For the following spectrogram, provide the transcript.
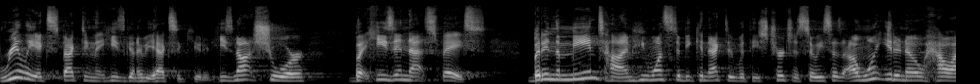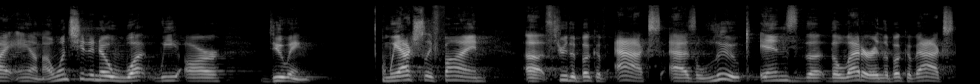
really expecting that he's to be executed. He's not sure, but he's in that space. But in the meantime, he wants to be connected with these churches. So he says, I want you to know how I am. I want you to know what we are doing. And we actually find uh, through the book of Acts, as Luke ends the, the letter in the book of Acts,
